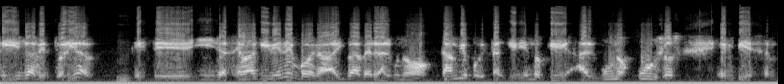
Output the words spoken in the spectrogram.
seguir la virtualidad. Mm. Este, y la semana que viene, bueno, ahí va a haber algunos cambios porque están queriendo que algunos cursos empiecen.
